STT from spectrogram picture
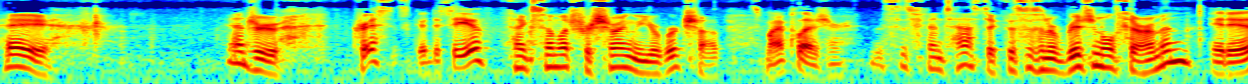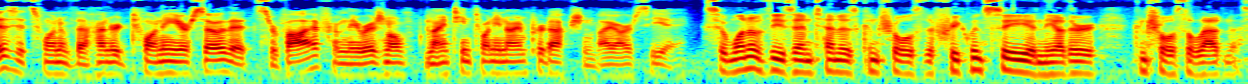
Hey, Andrew, Chris, it's good to see you. thanks so much for showing me your workshop. It's my pleasure. This is fantastic. This is an original theremin. It is. It's one of the 120 or so that survived from the original 1929 production by RCA. So one of these antennas controls the frequency and the other controls the loudness.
